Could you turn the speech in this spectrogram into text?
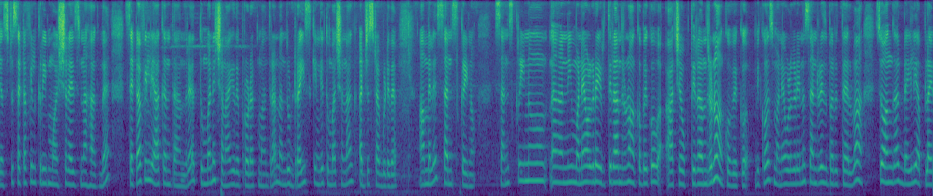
ಜಸ್ಟ್ ಸೆಟಾಫಿಲ್ ಕ್ರೀಮ್ ಮಾಯ್ಶ್ಚರೈಸ್ನ ಹಾಕಿದೆ. ಸೆಟಾಫಿಲ್ ಯಾಕಂತ ಅಂದರೆ ತುಂಬಾ ಚೆನ್ನಾಗಿದೆ ಪ್ರಾಡಕ್ಟ್ ಮಾತ್ರ. ನಂದು ಡ್ರೈ ಸ್ಕಿನ್ಗೆ ತುಂಬ ಚೆನ್ನಾಗಿ ಅಡ್ಜಸ್ಟ್ ಆಗಿಬಿಟ್ಟಿದೆ. ಆಮೇಲೆ ಸನ್ಸ್ಕ್ರೀನು ಸನ್ಸ್ಕ್ರೀನು ನೀವು ಮನೆ ಒಳಗಡೆ ಇರ್ತೀರ ಅಂದ್ರೂ ಹಾಕೋಬೇಕು, ಆಚೆ ಹೋಗ್ತೀರ ಅಂದ್ರೂ ಹಾಕೋಬೇಕು. ಬಿಕಾಸ್ ಮನೆ ಒಳಗಡೆನೂ ಸನ್ರೈಸ್ ಬರುತ್ತೆ ಅಲ್ವಾ? ಸೊ ಹಂಗಾಗಿ ಡೈಲಿ ಅಪ್ಲೈ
